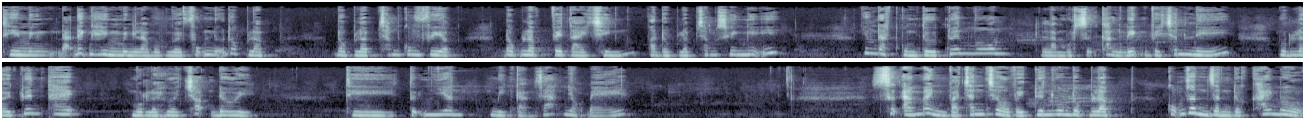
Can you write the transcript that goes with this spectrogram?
thì mình đã định hình mình là một người phụ nữ độc lập độc lập trong công việc, độc lập về tài chính và độc lập trong suy nghĩ. Nhưng đặt cùng từ tuyên ngôn là một sự khẳng định về chân lý một lời tuyên thệ, một lời hứa trọn đời, thì tự nhiên mình cảm giác nhỏ bé. Sự ám ảnh và chăn trở về tuyên ngôn độc lập cũng dần dần được khai mở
